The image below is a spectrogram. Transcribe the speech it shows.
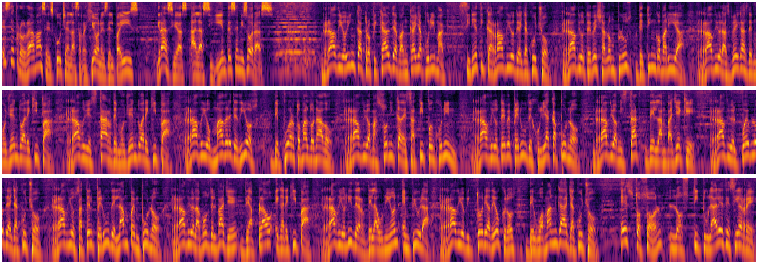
Este programa se escucha en las regiones del país gracias a las siguientes emisoras. Radio Inca Tropical de Abancaya Purímac, Cinética Radio de Ayacucho, Radio TV Shalom Plus de Tingo María, Radio Las Vegas de Mollendo Arequipa, Radio Star de Mollendo Arequipa, Radio Madre de Dios de Puerto Maldonado, Radio Amazónica de Satipo en Junín, Radio TV Perú de Juliaca Puno, Radio Amistad de Lambayeque, Radio El Pueblo de Ayacucho, Radio Satel Perú de Lampa en Puno, Radio La Voz del Valle de Aplao en Arequipa, Radio Líder de la Unión en Piura, Radio Victoria de Ocros de Huamanga, Ayacucho. Estos son los titulares de cierre.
